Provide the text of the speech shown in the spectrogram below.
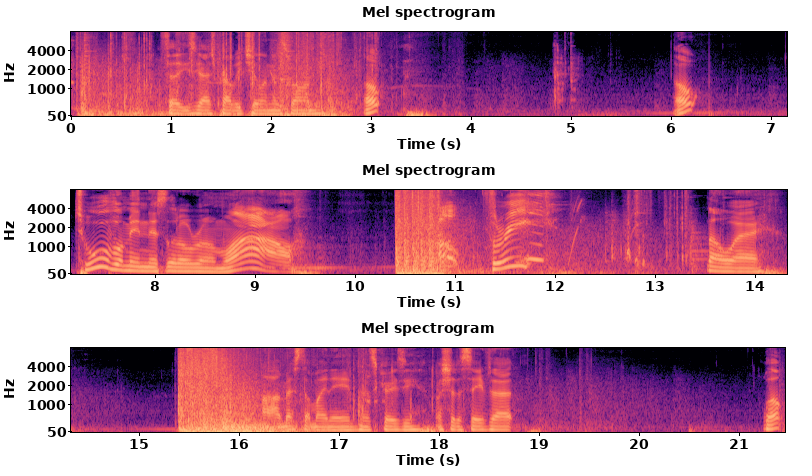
I feel like these guys probably chilling in spawn. Oh. Oh. Two of them in this little room. Wow. Oh, three? No way. Ah, I messed up my name. That's crazy. I should have saved that. Well,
